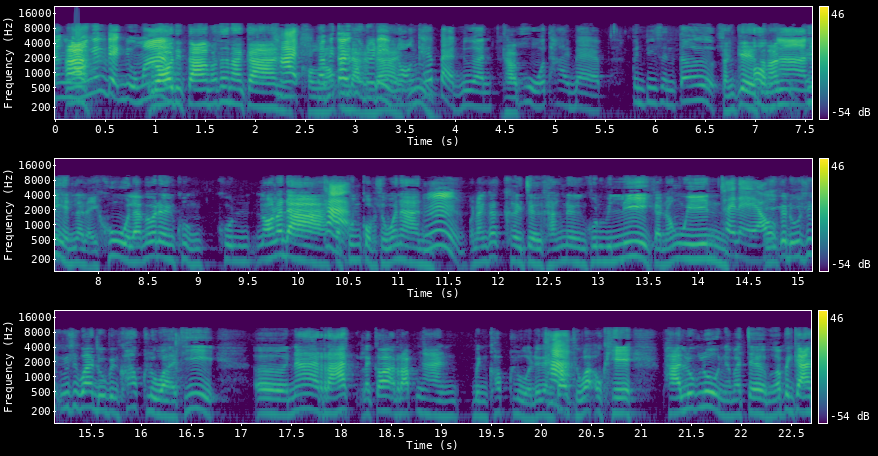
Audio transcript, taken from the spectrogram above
ยังอะน้องยังเด็กอยู่มากรอติดตามพัฒนาการใช่ของแล้วน้องพี่เต้ยอันดาคุณดูกันดิได้น้องแค่ม8เดือนครับ โอ้โหถ่ายแบบ เป็นพรีเซนเตอร์สังเกตตอนนั้นกงา พี่เห็นหลาย ๆ คู่แล้วไม่ว่าจะเป็นคุณคุณน้องนาดาค่ะกับคุณกบสุวรรณันท์อืมวันนั้นก็เคยเจอครั้งหนึ่งคุณวิลลี่กับน้องวินใช่แล้วนี่ก็รู้สึกรู้สึกว่าดูเป็นครอบครัวที่เออน่ารักแล้วก็รับงานเป็นครอบครัวด้วยกันค่ะก็ถือว่าโอเค พาลูก ๆ เนี่ยมาเจอเหมือนว่าเป็นการ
